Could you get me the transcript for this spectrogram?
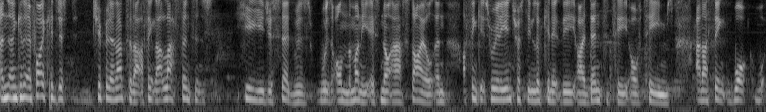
And, and if I could just chip in and add to that, I think that last sentence Hugh you just said was was on the money. It's not our style, and I think it's really interesting looking at the identity of teams. And I think what, what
